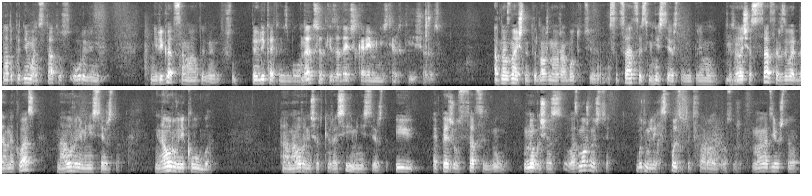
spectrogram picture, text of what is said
надо поднимать статус, уровень. Не регата сама, вот именно, чтобы привлекательность была. Но это все-таки задачи скорее министерские еще раз. Однозначно это должна работать э, ассоциация с министерством напрямую. Есть Задача ассоциации развивать данный класс на уровне министерства. Не на уровне клуба, а на уровне все-таки России и министерства. И опять же у ассоциации ну, много сейчас возможностей. Будем ли их использовать, это второй вопрос уже. Но надеемся, что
